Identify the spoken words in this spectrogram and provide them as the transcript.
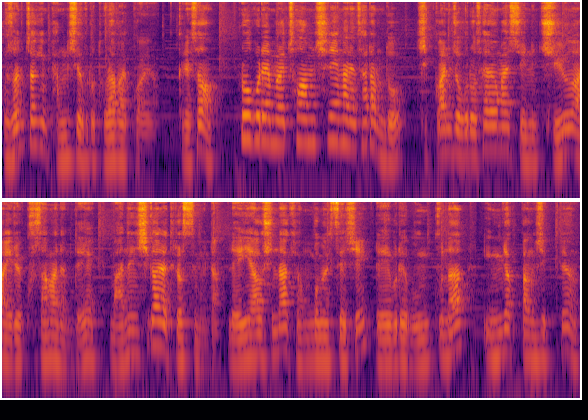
고전적인 방식으로 돌아갈 거예요. 그래서 프로그램을 처음 실행하는 사람도 직관적으로 사용할 수 있는 GUI를 구상하는데 많은 시간을 들였습니다. 레이아웃이나 경고 메시지, 레이블의 문구나 입력 방식 등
